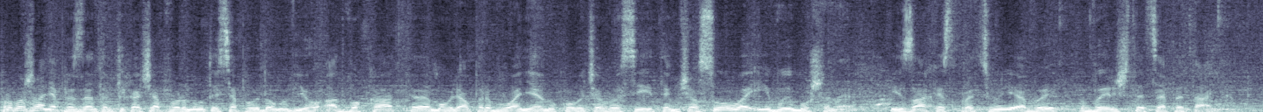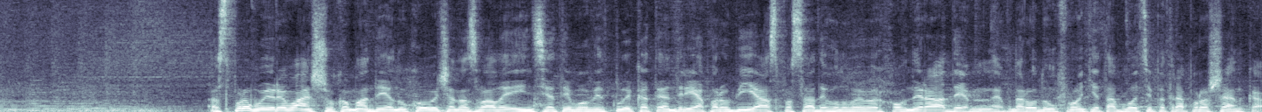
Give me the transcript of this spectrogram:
Про бажання президента втікача повернутися повідомив його адвокат. Мовляв, перебування Януковича в Росії тимчасове і вимушене. І захист працює, аби вирішити це питання. Спробою реваншу команди Януковича назвали ініціативу відкликати Андрія Парубія з посади голови Верховної Ради в Народному фронті та блоці Петра Порошенка.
